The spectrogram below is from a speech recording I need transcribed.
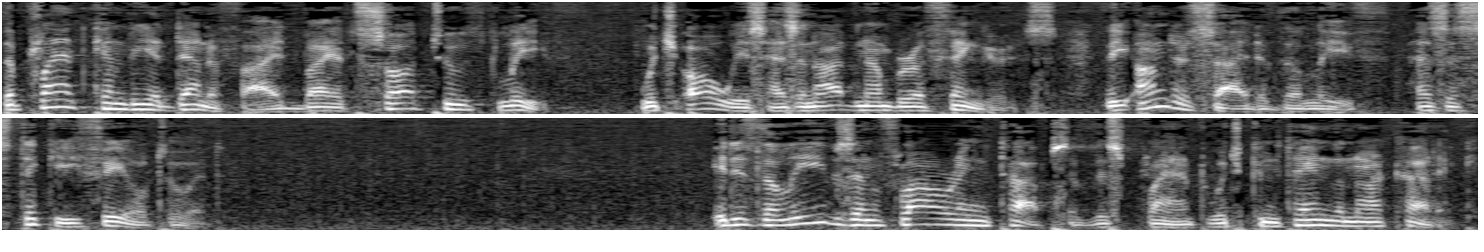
The plant can be identified by its sawtoothed leaf, which always has an odd number of fingers. The underside of the leaf has a sticky feel to it. It is the leaves and flowering tops of this plant which contain the narcotic.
